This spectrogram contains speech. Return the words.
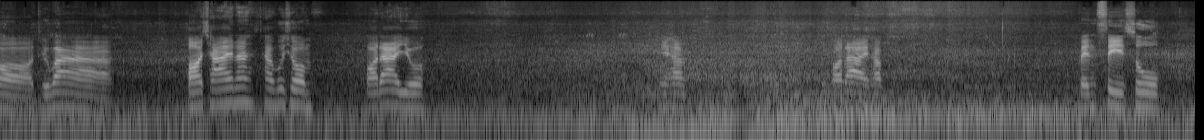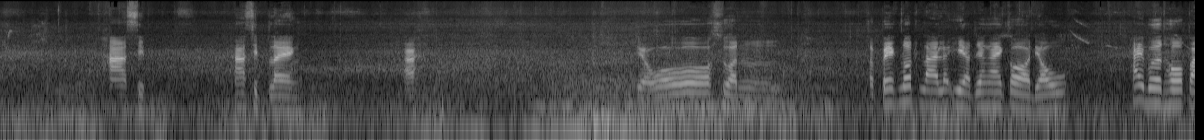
ก็ถือว่า พอใช้นะท่านผู้ชม พอได้อยู่ นี่ครับ พอได้ครับ เป็น 4 สูบ 50 50 แรง อะ เดี๋ยวส่วนสเปครถรายละเอียดยังไงก็เดี๋ยวให้เบอร์โทรไป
